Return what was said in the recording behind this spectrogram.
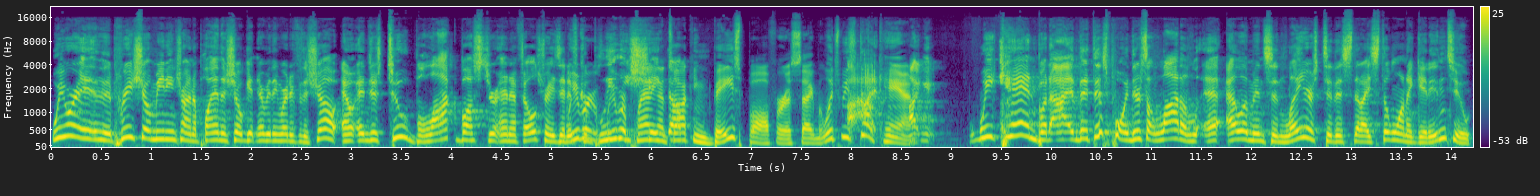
we were in the pre-show meeting trying to plan the show, getting everything ready for the show, and, and just two blockbuster NFL trades that We have were, we were planning on up- talking baseball for a segment, which we still I- can. I- we can, but I, at this point, there's a lot of elements and layers to this that I still want to get into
